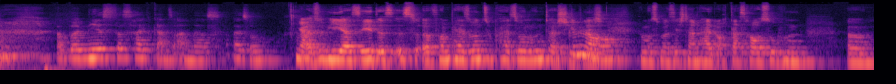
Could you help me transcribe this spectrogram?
Aber bei mir ist das halt ganz anders. Also ja, also wie ihr seht, es ist äh, von Person zu Person unterschiedlich. Genau. Da muss man sich dann halt auch das raussuchen, ähm,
